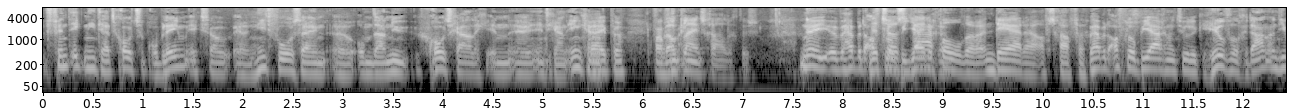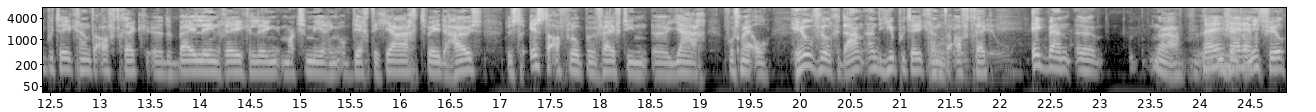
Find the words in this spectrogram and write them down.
vind ik niet het grootste probleem. Ik zou er niet voor zijn eh, om daar nu grootschalig in, eh, in te gaan ingrijpen. Maar wel kleinschalig dus. Nee, eh, we hebben de Net afgelopen de jaren... polder, een derde afschaffen. We hebben de afgelopen jaren natuurlijk heel veel gedaan aan de hypotheekrenteaftrek. Eh, de bijleenregeling, maximering op 30 jaar, tweede huis. Dus er is de afgelopen 15 eh, jaar volgens mij al heel veel gedaan aan die hypotheekrenteaftrek. Ik ben... nou ja, u vindt nee, dat nee. niet veel.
